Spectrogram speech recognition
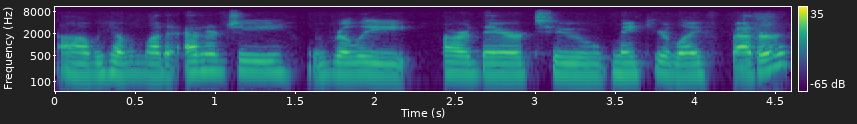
Uh, we have a lot of energy. We really are there to make your life better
